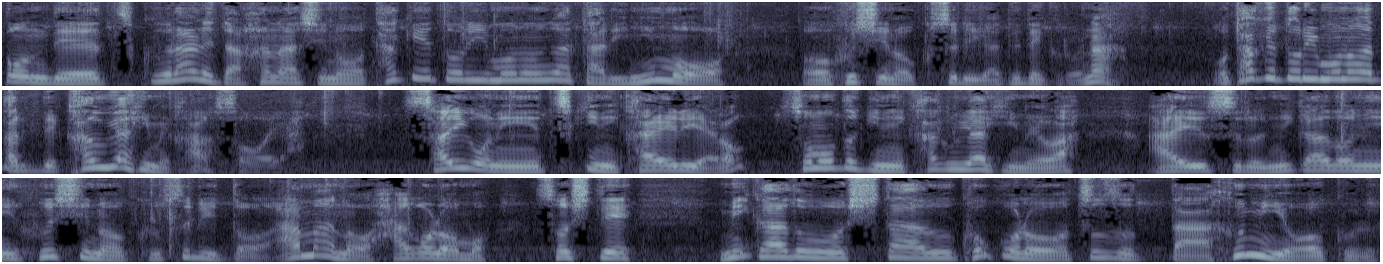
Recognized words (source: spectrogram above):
本で作られた話の竹取物語にも不死の薬が出てくるな。お竹取物語ってかぐや姫か？そうや。最後に月に帰るやろ？その時にかぐや姫は愛する帝に不死の薬と天の羽衣そして帝を慕う心を綴った文を送る。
